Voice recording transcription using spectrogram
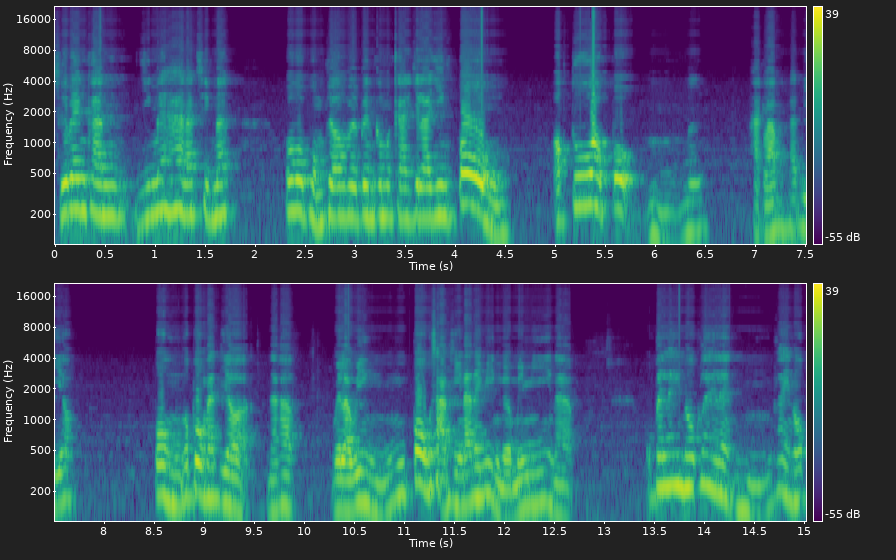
ซื้อแบงกันยิงได้ห้านัดสิบนัดโอ้ผมจะเอาไปเป็นกรรมการกีฬายิงโป้ง ออกตัวโป้งอืมมึงหักลำนัดเดียว โป้งก็โป้งนัดเดียวนะครับ เวลาวิ่งโป้งสามสี่นัดให้วิ่งเหรอไม่มีนะครับผมไปไล่นกไล่เลยไล่นก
